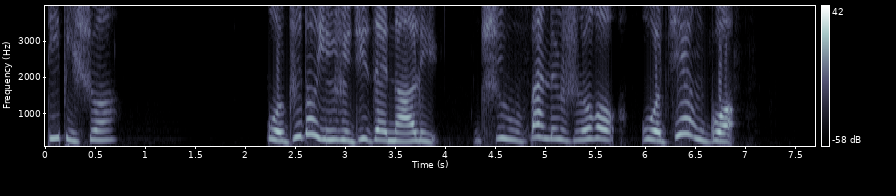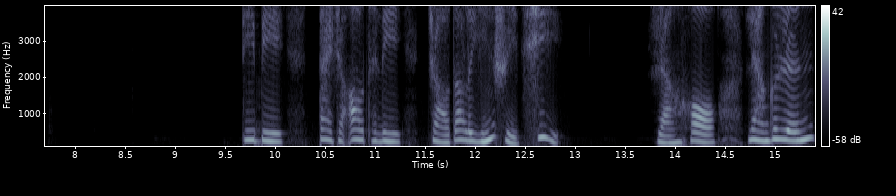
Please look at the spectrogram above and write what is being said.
迪比说：“我知道饮水器在哪里，吃午饭的时候我见过。”迪比带着奥特利找到了饮水器，然后两个人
